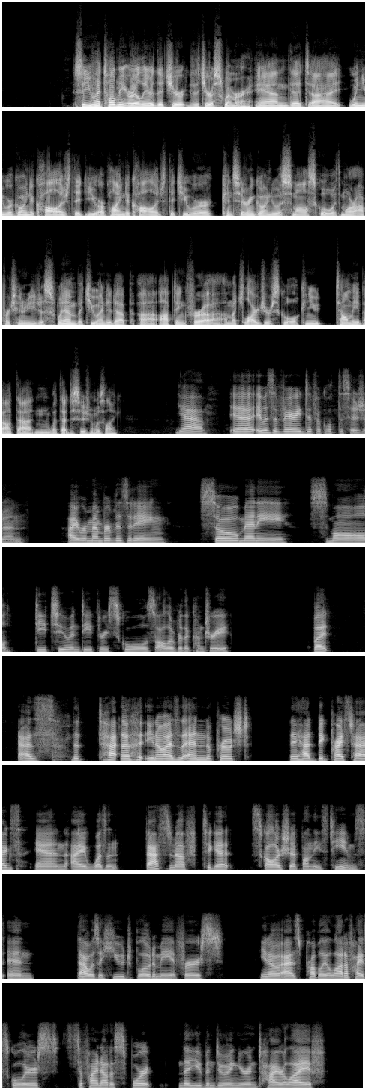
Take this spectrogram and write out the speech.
So you had told me earlier that you're that you're a swimmer, and that uh, when you were going to college, that you are applying to college, that you were considering going to a small school with more opportunity to swim, but you ended up uh, opting for a, a, much larger school. Can you tell me about that and what that decision was like? Yeah, yeah, it was a very difficult decision. I remember visiting so many small D2 and D3 schools all over the country, but as the ta- uh, you know as the end approached they had big price tags and i wasn't fast enough to get scholarship on these teams and that was a huge blow to me at first you know as probably a lot of high schoolers to find out a sport that you've been doing your entire life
